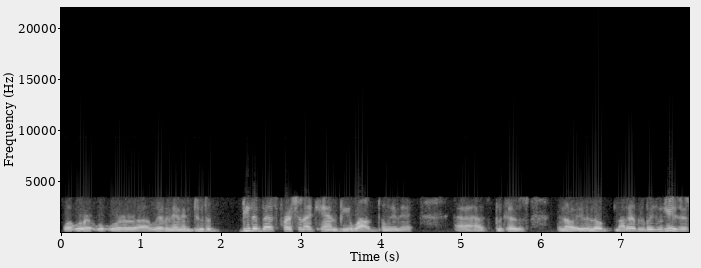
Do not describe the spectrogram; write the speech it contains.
what we're what we're uh, living in, and do the be the best person I can be while doing it. Uh, because you know, even though not everybody believes in Jesus,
